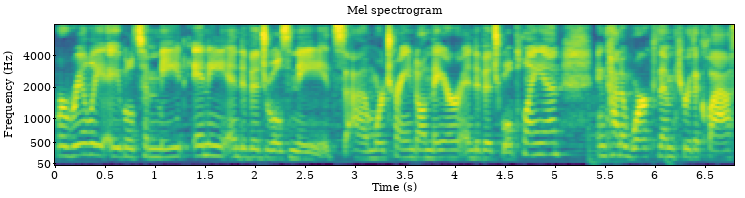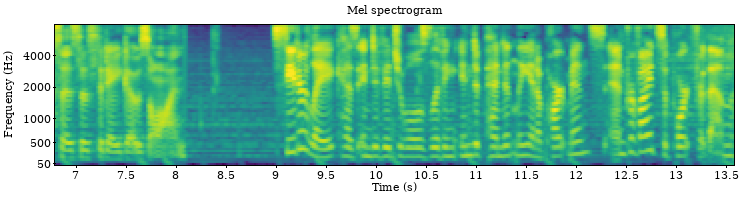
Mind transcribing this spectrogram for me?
we're really able to meet any individual's needs. Um, we're trained on their individual plan and kind of work them through the classes as the day goes on. Cedar Lake has individuals living independently in apartments and provides support for them.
